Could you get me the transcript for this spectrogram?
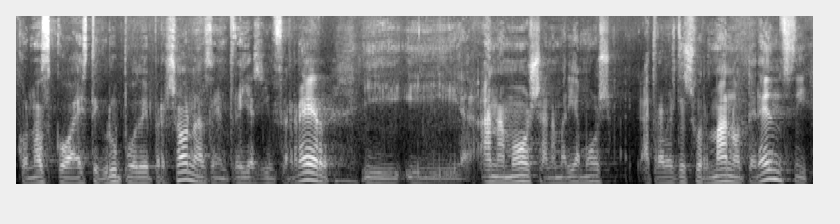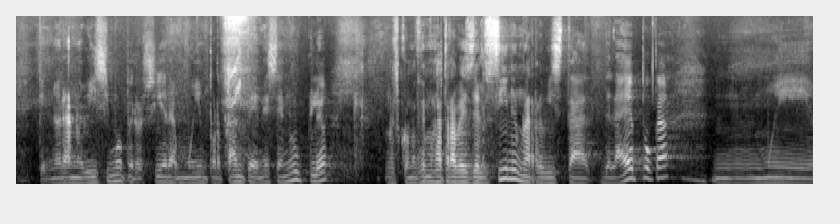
conozco a este grupo de personas, entre ellas Inferrer y, y Ana Mosch, Ana María Mosch, a través de su hermano Terenzi, que no era novísimo, pero sí era muy importante en ese núcleo, nos conocemos a través del cine, una revista de la época, muy,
